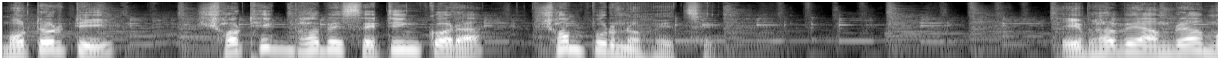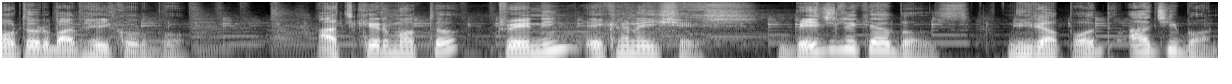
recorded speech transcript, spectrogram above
মোটরটি সঠিকভাবে সেটিং করা সম্পূর্ণ হয়েছে। এভাবে আমরা মোটর বাধাই করব। আজকের মতো ট্রেনিং এখানেই শেষ। বিজলি ক্যাবলস নিরাপদ আজীবন।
